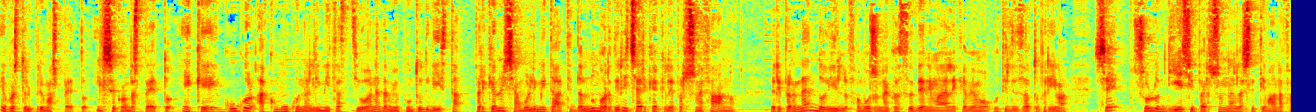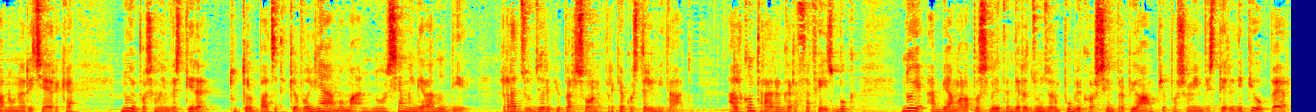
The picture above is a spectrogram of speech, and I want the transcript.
E questo è il primo aspetto. Il secondo aspetto è che Google ha comunque una limitazione dal mio punto di vista perché noi siamo limitati dal numero di ricerche che le persone fanno. Riprendendo il famoso negozio di animali che abbiamo utilizzato prima, se solo 10 persone alla settimana fanno una ricerca, noi possiamo investire tutto il budget che vogliamo, ma non siamo in grado di raggiungere più persone perché questo è limitato. Al contrario, grazie a Facebook, noi abbiamo la possibilità di raggiungere un pubblico sempre più ampio, possiamo investire di più per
